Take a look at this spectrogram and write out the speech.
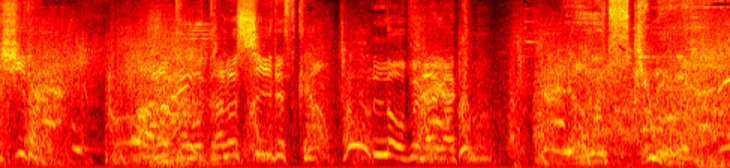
い日だ。あなたも楽しいですか？信長公。うつけめ。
